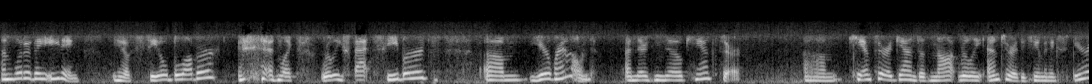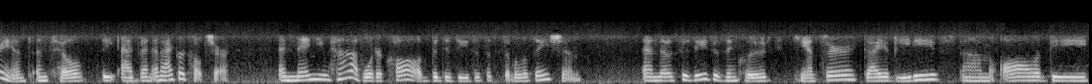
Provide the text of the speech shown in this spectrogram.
And what are they eating? You know, seal blubber and like really fat seabirds um, year round, and there's no cancer. Um, cancer again does not really enter the human experience until the advent of agriculture, and then you have what are called the diseases of civilization. And those diseases include cancer, diabetes, um, all of the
